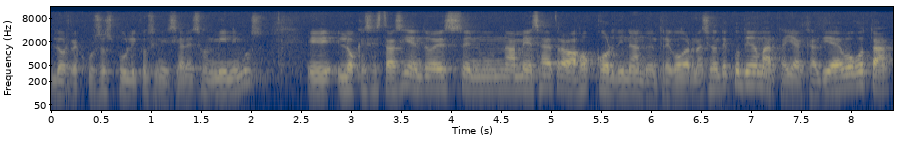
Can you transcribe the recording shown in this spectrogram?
los recursos públicos iniciales son mínimos. Eh, lo que se está haciendo es en una mesa de trabajo coordinando entre Gobernación de Cundinamarca y Alcaldía de Bogotá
